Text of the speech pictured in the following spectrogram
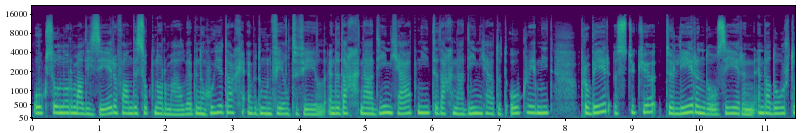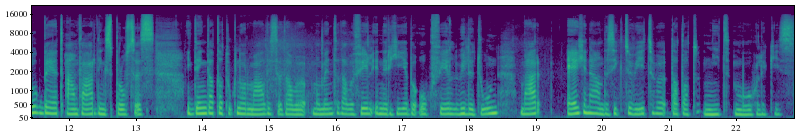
ook zo normaliseren van, dit is ook normaal. We hebben een goede dag en we doen veel te veel. En de dag nadien gaat niet, de dag nadien gaat het ook weer niet. Probeer een stukje te leren doseren. En dat hoort ook bij het aanvaardingsproces. Ik denk dat dat ook normaal is, dat we momenten dat we veel energie hebben ook veel willen doen. Maar eigen aan de ziekte weten we dat dat niet mogelijk is.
